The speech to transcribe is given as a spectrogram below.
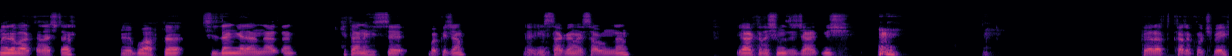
Merhaba arkadaşlar. Ee, bu hafta sizden gelenlerden iki tane hisse bakacağım. Ee, Instagram hesabımdan bir arkadaşımız rica etmiş. Ferhat Karakoç Bey.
